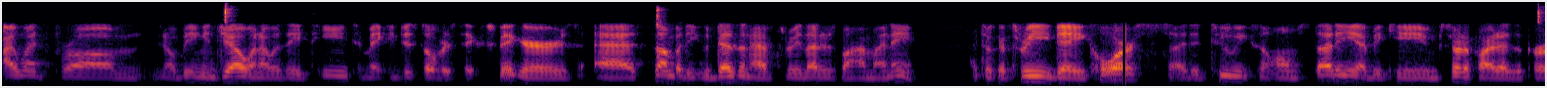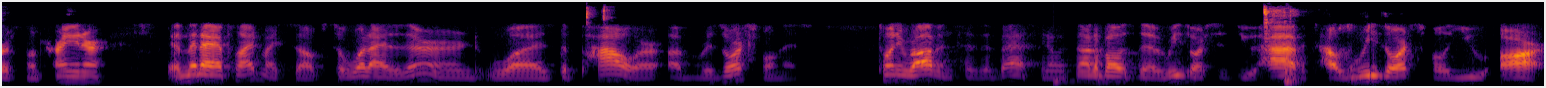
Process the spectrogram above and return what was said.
i went from you know being in jail when i was 18 to making just over six figures as somebody who doesn't have three letters behind my name. I took a three day course. I did two weeks of home study. I became certified as a personal trainer. And then I applied myself. So what I learned was the power of resourcefulness. Tony Robbins says it best. You know, it's not about the resources you have; it's how resourceful you are.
